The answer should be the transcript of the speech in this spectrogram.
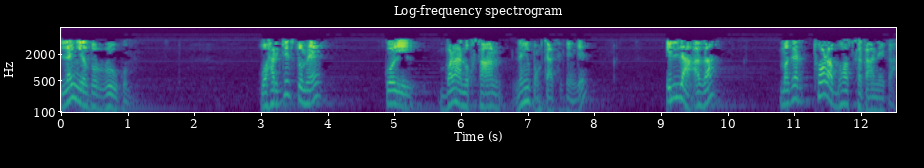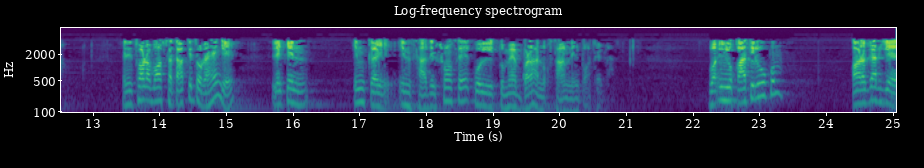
لن یضروکم، وہ ہرگز تمہیں کوئی بڑا نقصان نہیں پہنچا سکیں گے۔ اللہ ازا مگر تھوڑا بہت ستانے کا۔ یعنی تھوڑا بہت ستاتے تو رہیں گے، لیکن ان کے، ان سازشوں سے کوئی تمہیں بڑا نقصان نہیں پہنچے گا۔ وہ ان قاتل اور اگر یہ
